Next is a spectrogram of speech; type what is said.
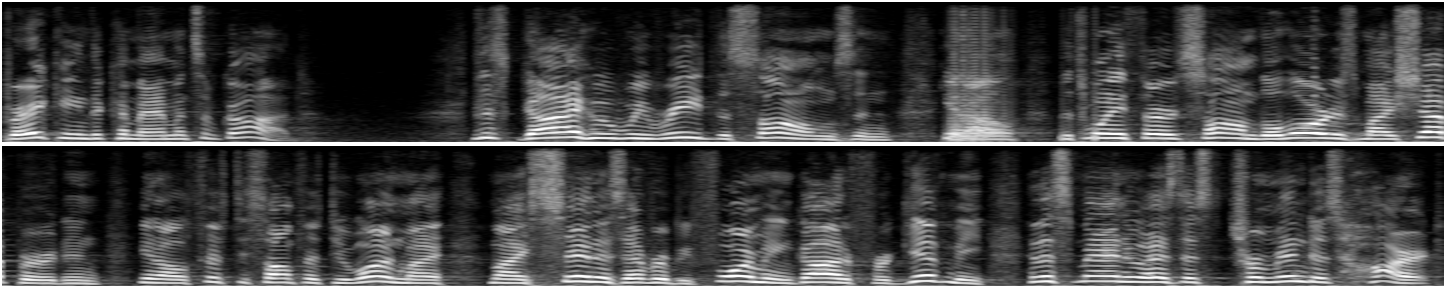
breaking the commandments of God. This guy who we read the Psalms and, you know, the 23rd Psalm, the Lord is my shepherd, and, you know, 50, Psalm 51, my, my sin is ever before me, and God forgive me. And this man who has this tremendous heart,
